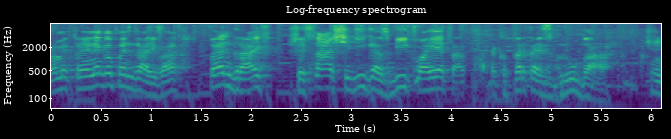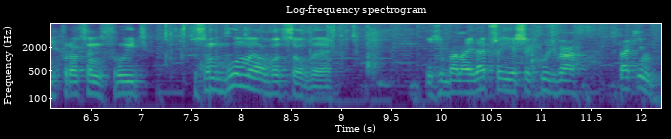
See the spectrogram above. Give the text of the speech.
Mamy kolejnego pendrive'a. Pendrive 16 giga z Be Quieta. Ta koperta jest gruba. 10% fruit. Tu są gumy owocowe. I chyba najlepsze jeszcze kuźwa w takim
